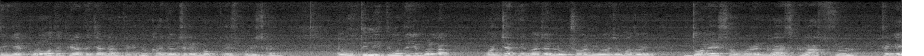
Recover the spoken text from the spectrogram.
তিনি যে কোনো মতে ফেরাতে চান না, তা কিন্তু কাজল শেখের বক্তব্য পরিষ্কার। এবং তিনি ইতিমধ্যে যে বললাম, পঞ্চায়েত নির্বাচন, লোকসভা নির্বাচনের মাধ্যমে দলের সংগঠনের গ্রাস গ্রাসরুট থেকে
